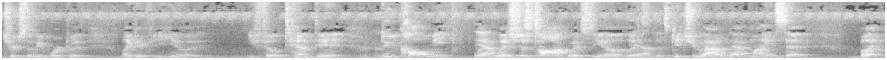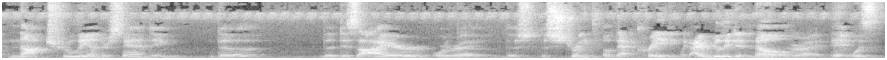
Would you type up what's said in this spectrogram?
churches that we've worked with, like if you know you feel tempted, dude, call me. Like, Mm-hmm. Yeah. let's just talk. Let's you know let's Yeah. let's get you out of that mindset, but not truly understanding the the desire or Right. the, the the strength of that craving. Like I really didn't know. Right. It was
